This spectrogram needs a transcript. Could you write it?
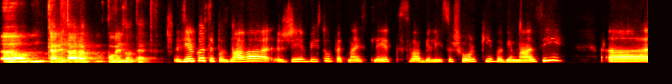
um, kar je Tara povedala tebi. Zilko se poznava že v bistvu 15 let, sva bili sošolki v gimnaziji uh,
